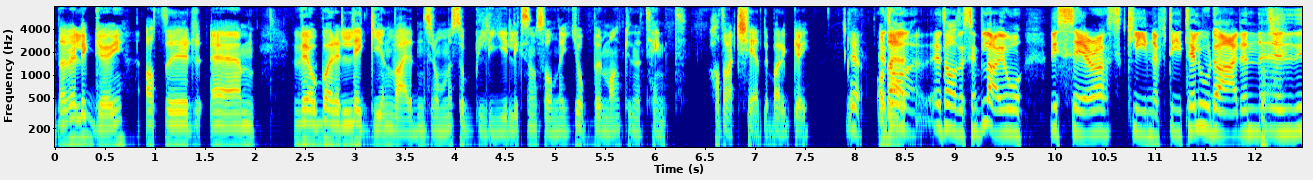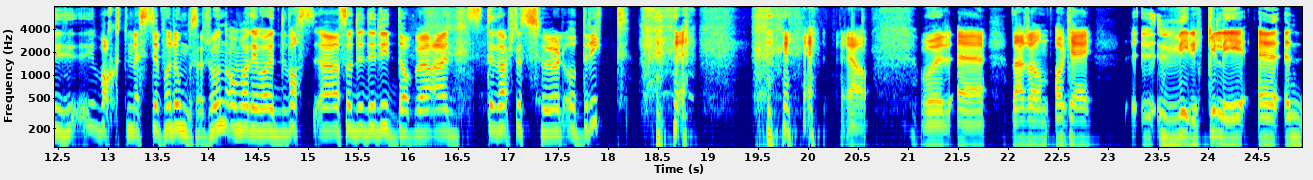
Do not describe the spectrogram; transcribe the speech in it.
Det er veldig gøy at der, eh, ved å bare legge inn verdensrommet, så blir liksom sånne jobber man kunne tenkt hadde vært kjedelig, bare gøy. Ja. Og Et, det annet, et annet eksempel er jo Viseras cleanup detail, hvor det er en eh, vaktmester på romstasjonen. Og de, var vass, altså, de, de rydda opp eh, det verste søl og dritt. ja, hvor eh, det er sånn OK, virkelig eh, en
